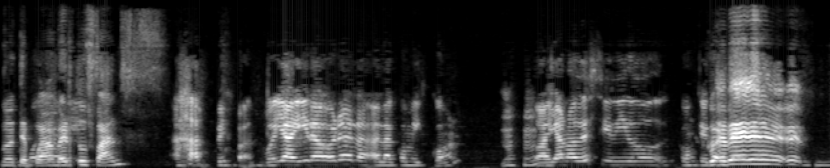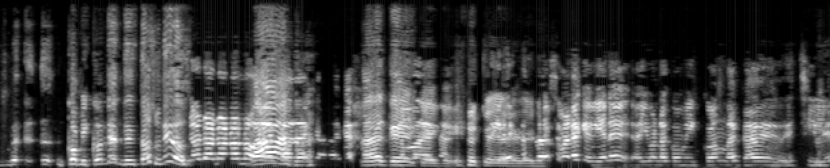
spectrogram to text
donde te puedan ver tus fans. Ajá, mis fans. Voy a ir ahora a la, a la Comic Con Todavía no he decidido con qué. ¿Comic Con de, Estados Unidos? No, no, no, no, no. Ah, acá, acá, La semana que viene hay una Comic Con de acá de, Chile.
